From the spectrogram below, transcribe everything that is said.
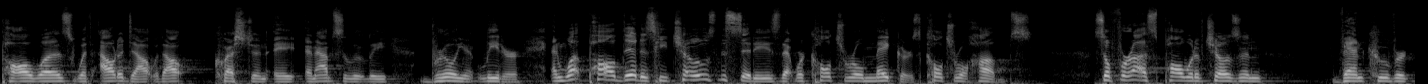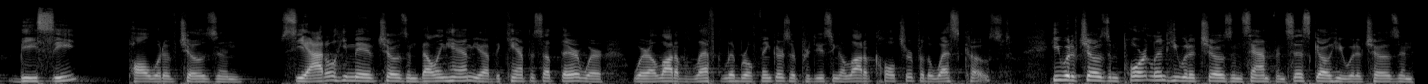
Paul was, without a doubt, without question, a, an absolutely brilliant leader. And what Paul did is he chose the cities that were cultural makers, cultural hubs. So for us, Paul would have chosen Vancouver, BC. Paul would have chosen Seattle. He may have chosen Bellingham. You have the campus up there where, where a lot of left liberal thinkers are producing a lot of culture for the West Coast. He would have chosen Portland. He would have chosen San Francisco. He would have chosen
